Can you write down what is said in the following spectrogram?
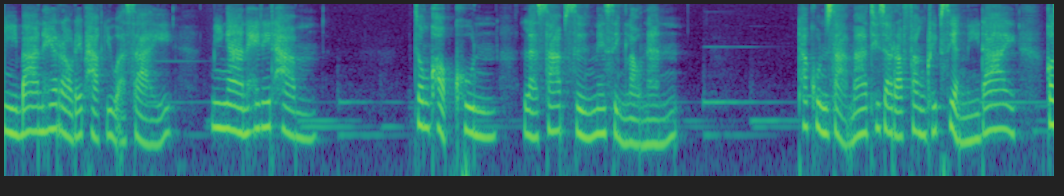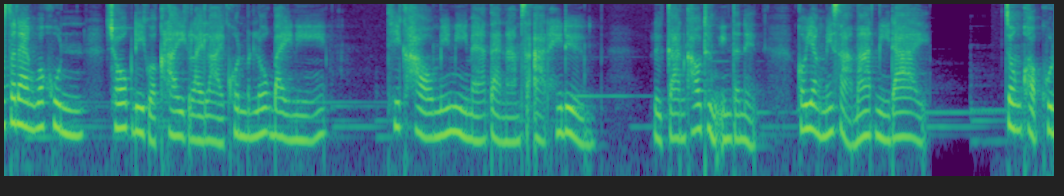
มีบ้านให้เราได้พักอยู่อาศัย มีงานให้ได้ทำจงขอบคุณและซาบซึ้งในสิ่งเหล่านั้น ถ้าคุณสามารถที่จะรับฟังคลิปเสียงนี้ได้ ก็แสดงว่าคุณโชคดีกว่าใครอีกหลาย ๆ คนบนโลกใบนี้ ที่เขาไม่มีแม้แต่น้ำสะอาดให้ดื่ม หรือการเข้าถึงอินเทอร์เน็ตก็ยังไม่สามารถมีได้ จงขอบคุณ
